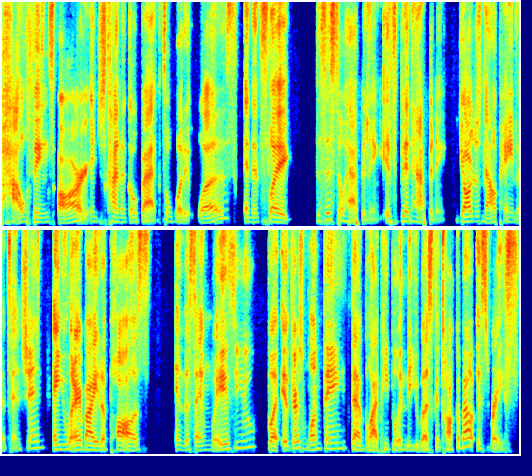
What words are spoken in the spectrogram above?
how things are and just kind of go back to what it was and it's like this is still happening it's been happening y'all just now paying attention and you want everybody to pause in the same way as you but if there's one thing that black people in the US can talk about it's race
